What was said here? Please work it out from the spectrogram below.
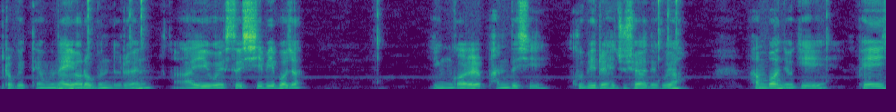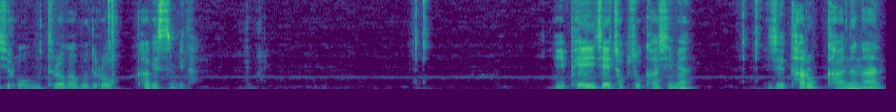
그렇기 때문에 여러분들은 iOS 12 버전인 걸 반드시 구비를 해 주셔야 되고요. 한번 여기 페이지로 들어가 보도록 하겠습니다. 이 페이지에 접속하시면 이제 탈옥 가능한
